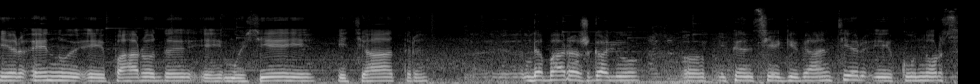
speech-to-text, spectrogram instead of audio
Ir einu į parodą, į muziejį, į teatrą. Dabar aš galiu pensiją gyventi ir į kur nors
